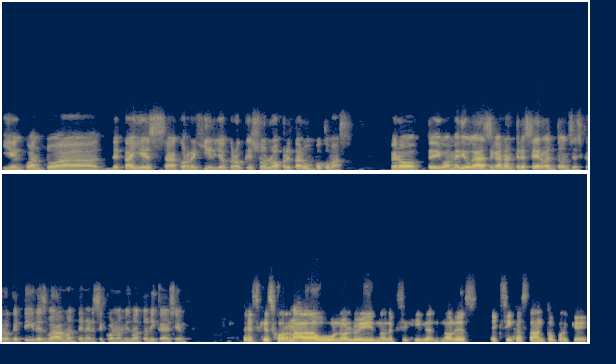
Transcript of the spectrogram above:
Y en cuanto a detalles a corregir, yo creo que solo apretar un poco más. Pero te digo, a medio gas ganan 3-0, entonces creo que Tigres va a mantenerse con la misma tónica de siempre. Es que es jornada uno, Luis, no, le exijas, no les exijas tanto porque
